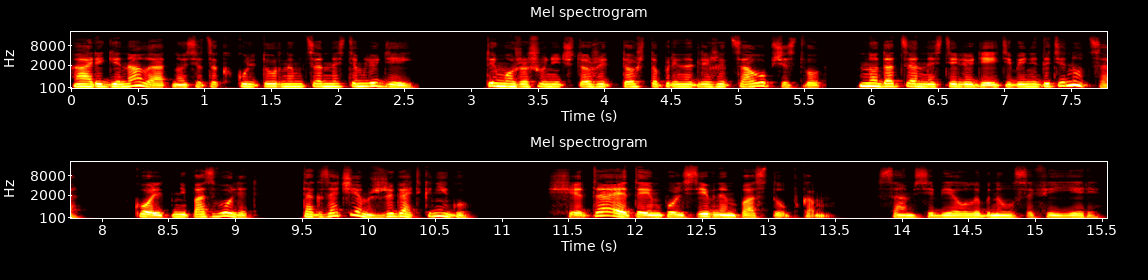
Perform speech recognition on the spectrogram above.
а оригиналы относятся к культурным ценностям людей. Ты можешь уничтожить то, что принадлежит сообществу, но до ценностей людей тебе не дотянуться. Кольт не позволит. Так зачем сжигать книгу?» «Считай это импульсивным поступком», — сам себе улыбнулся Фиери.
